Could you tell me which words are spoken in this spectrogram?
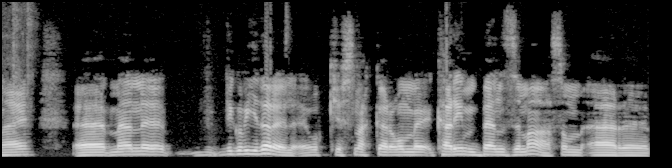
Nej, eh, men eh, vi går vidare och snackar om Karim Benzema som är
